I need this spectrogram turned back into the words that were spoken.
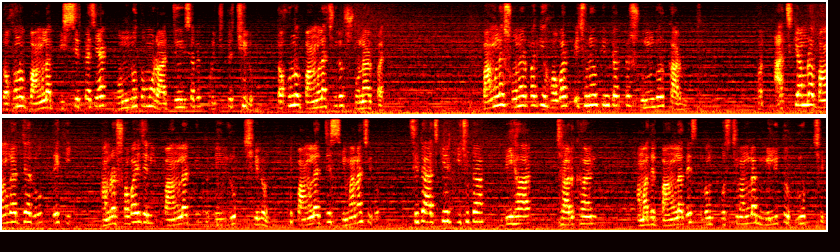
তখনও বাংলা বিশ্বের কাছে এক অন্যতম রাজ্য হিসাবে পরিচিত ছিল। তখনও বাংলা ছিল সোনার পাখি। বাংলা সোনার পাখি হবার পেছনেও কিন্তু একটা সুন্দর কারণ আছে। আজকে আমরা বাংলার যা রূপ দেখি, আমরা সবাই জানি বাংলার কিন্তু এই রূপ ছিল না। বাংলার যে সীমানা ছিল, সেটা আজকের কিছুটা বিহার, ঝাড়খণ্ড, আমাদের বাংলাদেশ এবং পশ্চিমবাংলার মিলিত রূপ ছিল।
